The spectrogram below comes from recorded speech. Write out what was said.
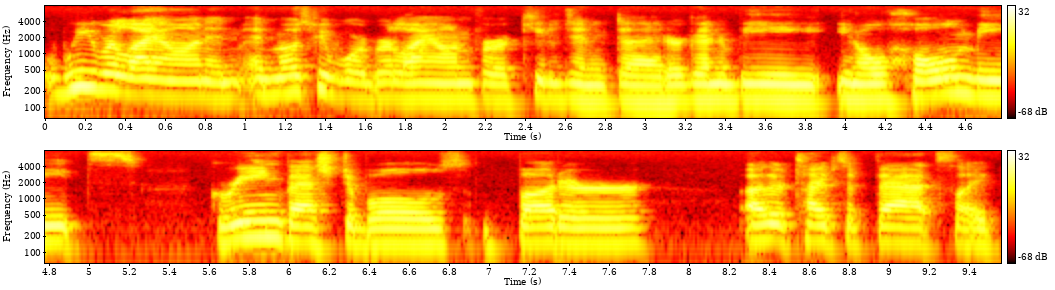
we rely on, and, and most people would rely on for a ketogenic diet, are going to be, you know, whole meats, green vegetables, butter, other types of fats. Like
